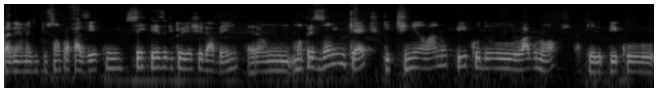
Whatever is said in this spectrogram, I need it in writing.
para ganhar mais impulsão, para fazer com certeza de que eu ia chegar bem. Era um, uma precisão e um catch que tinha lá no pico do Lago Norte. Aquele pico.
